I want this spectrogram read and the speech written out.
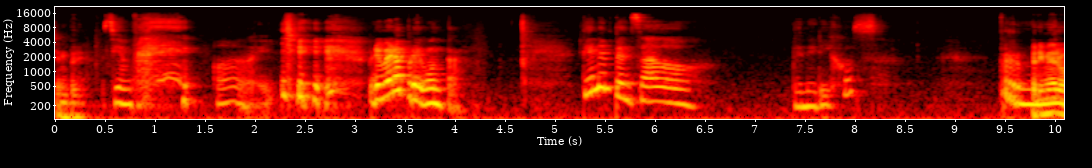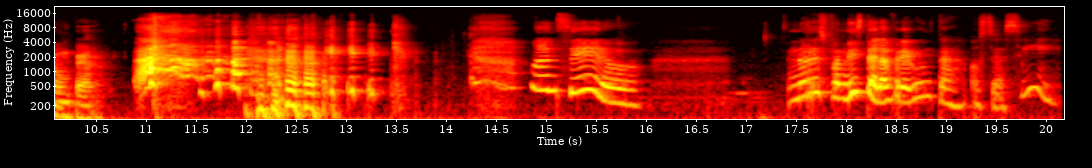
Siempre. Siempre. Ay. Primera pregunta. ¿Tienen pensado tener hijos? Primero un perro. Mancero. No respondiste a la pregunta. O sea, sí.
